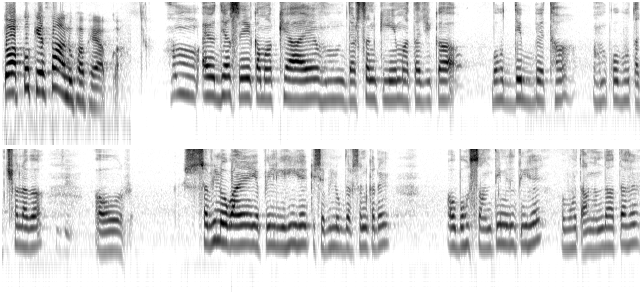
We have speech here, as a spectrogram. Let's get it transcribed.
तो आपको कैसा अनुभव है आपका? हम अयोध्या से कामाख्या आए हम दर्शन किए माता जी का बहुत दिव्य था हमको बहुत अच्छा लगा। और सभी लोग आए अपील यही है कि सभी लोग दर्शन करें और बहुत शांति मिलती है और बहुत आनंद आता है।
